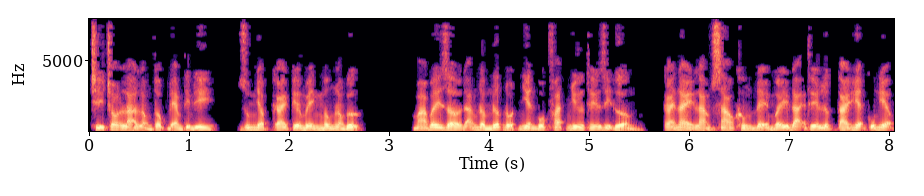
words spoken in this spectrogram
chỉ cho là lòng tộc đem tìm đi, dung nhập cái kia mênh mông long vực. Mà bây giờ đã đầm nước đột nhiên bộc phát như thế dị thường, cái này làm sao không để mấy đại thế lực tái hiện cũng nghiệm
